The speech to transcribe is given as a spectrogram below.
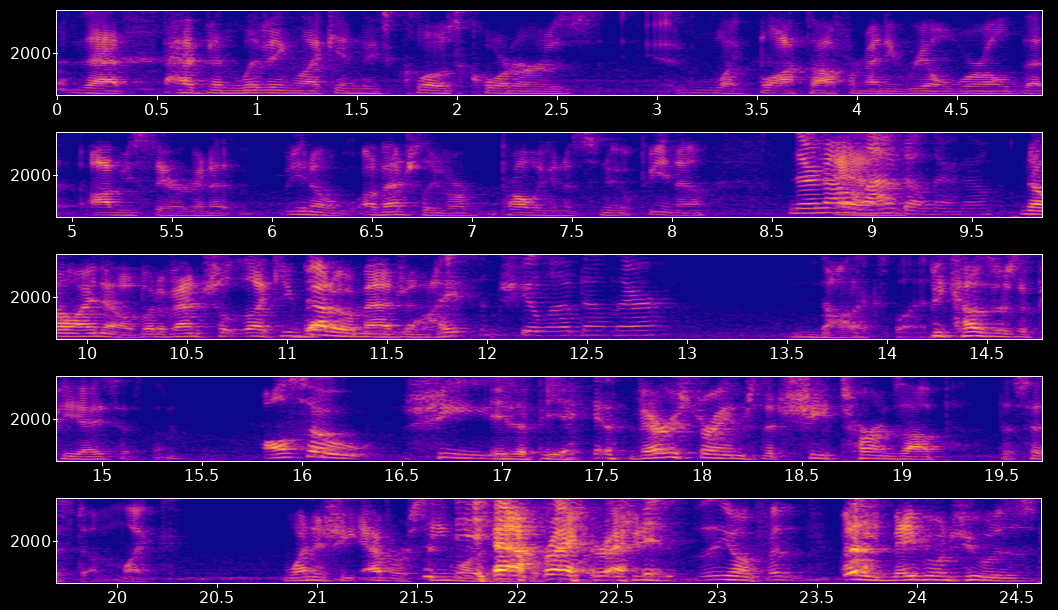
that have been living like in these close quarters like blocked off from any real world that obviously are going to, you know, eventually are probably going to snoop, you know. they're not And- allowed down there though. No, I know, but eventually like you've got to imagine why isn't she allowed down there. Not explained. because there's a PA system. Also, she is a PA. very strange that she turns up the system. Like, when has she ever seen one? Yeah, these right, before? right. She's, you know, I mean, maybe when she was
